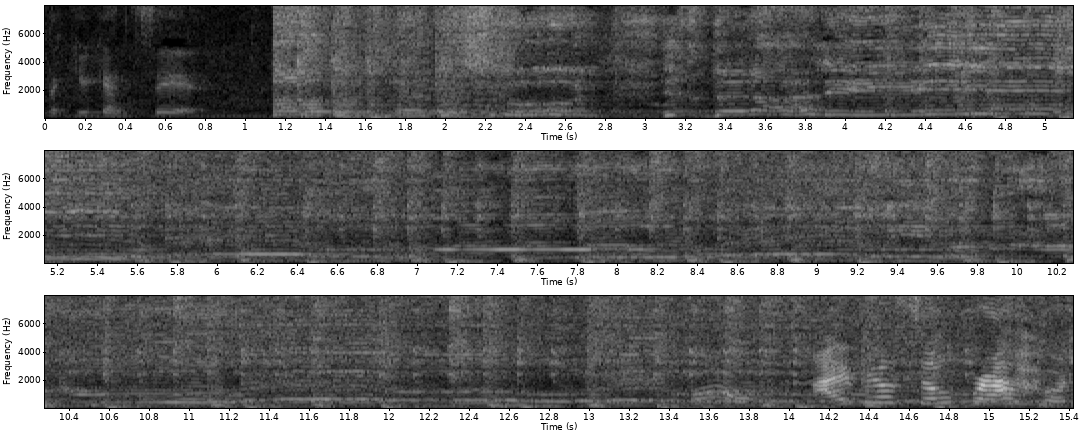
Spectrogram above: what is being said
Like you can see it. So proud.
